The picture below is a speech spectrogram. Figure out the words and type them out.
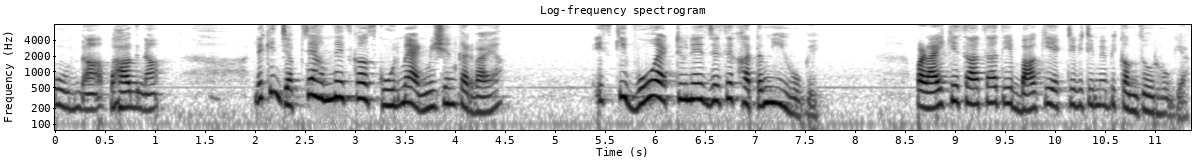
कूदना, भागना। लेकिन जब से हमने इसका स्कूल में एडमिशन करवाया इसकी वो एक्टिवनेस जैसे ख़त्म ही हो गई। पढ़ाई के साथ साथ ये बाकी एक्टिविटी में भी कमज़ोर हो गया।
